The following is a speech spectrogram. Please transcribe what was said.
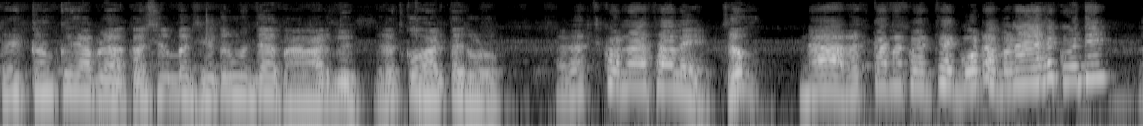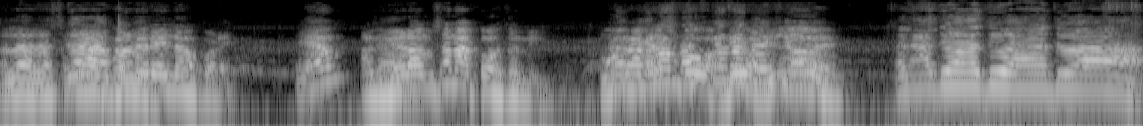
તો એક કામ કરી આપણે કરશનબન ખેતરમાં જાય ભા- હાડ રચકો હાડતા થોડો. રચકો ના ચાલે. જમ ના રસકાના કોઈ છે ગોટા બનાયા છે કોઈ દી? અલા રચકા ના ખબર ના પડે. એમ? આ મેળામ છે ના કહો તમે? હા, મેળામાં રસકા ના છે હવે. અને આજુ આજુ આજુ આ.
